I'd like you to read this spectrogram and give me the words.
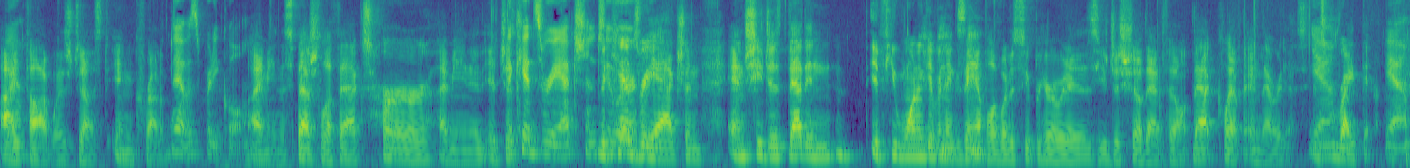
I thought was just incredible. That was pretty cool. I mean, the special effects, her. I mean, it, it the kid's reaction to it. the her. kid's reaction, and she just that in. If you want to give an example of what a superhero is, you just show that film, that clip, and there it is. Yeah. It's right there. yeah.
